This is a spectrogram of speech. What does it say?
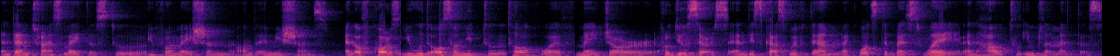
and then translate this to information on the emissions. And of course, you would also need to talk with major producers and discuss with them like what's the best way and how to implement this.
